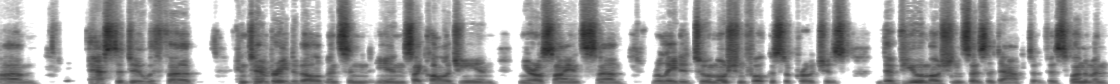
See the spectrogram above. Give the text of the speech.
um, has to do with uh, contemporary developments in, in psychology and neuroscience um, related to emotion focused approaches that view emotions as adaptive as fundament,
